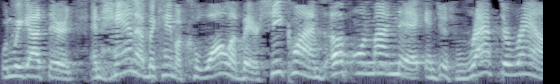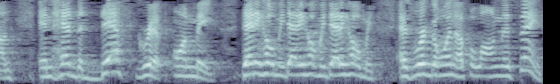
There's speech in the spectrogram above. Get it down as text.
when we got there. And Hannah became a koala bear. She climbs up on my neck and just wrapped around and had the death grip on me. Daddy hold me, daddy hold me, daddy hold me as we're going up along this thing.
